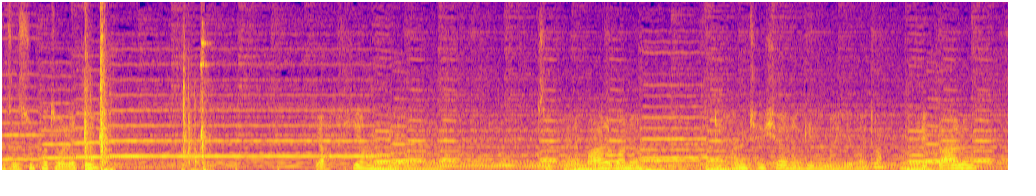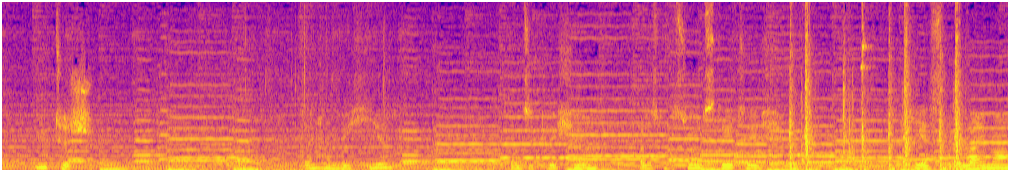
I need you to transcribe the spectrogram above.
unserer super Toilette. Ja, hier haben wir so eine kleine Badewanne, die Handtücher. Dann gehen wir mal hier weiter. Regale, einen Tisch. Dann haben wir hier unsere Küche, alles funktionstätig. Hier ist ein Leimer.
